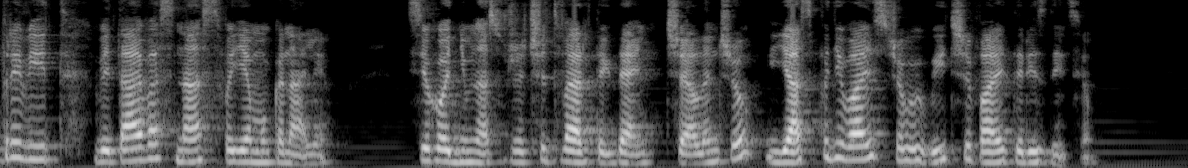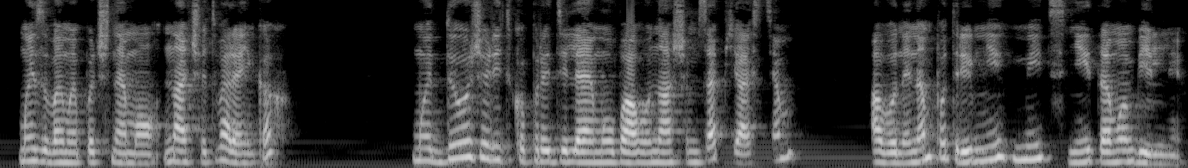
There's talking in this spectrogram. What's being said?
привіт! Вітаю вас на своєму каналі. Сьогодні в нас вже четвертий день челенджу, і я сподіваюся, що ви відчуваєте різницю. Ми з вами почнемо на четвереньках. Ми дуже рідко приділяємо увагу нашим зап'ястям, а вони нам потрібні міцні та мобільні.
